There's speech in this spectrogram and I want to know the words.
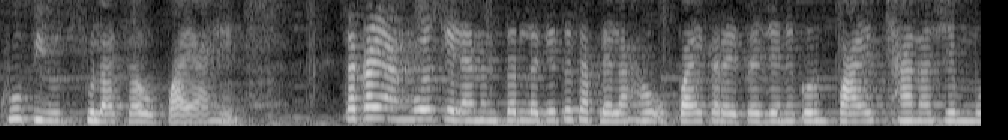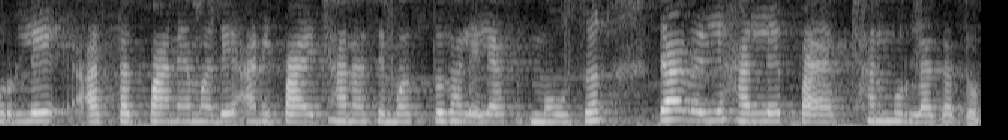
खूप युजफुल असा उपाय आहे. सकाळी आंघोळ केल्यानंतर लगेचच आपल्याला हा उपाय करायचा जेणेकरून पाय छान असे मुरले असतात पाण्यामध्ये आणि पाय छान असे मस्त झालेले असतात मऊसर. त्यावेळी हा लेप पायात छान मुरला जातो.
